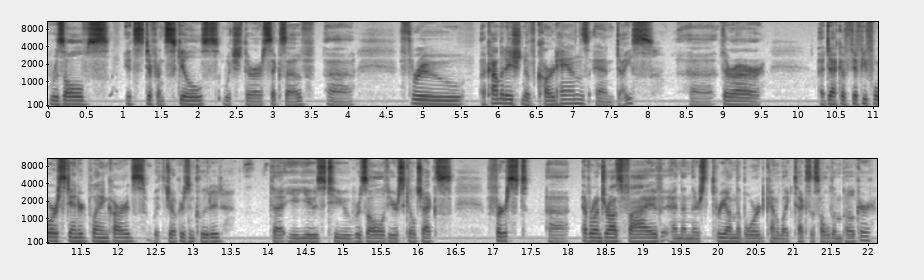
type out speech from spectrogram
resolves its different skills, which there are six of, uh, through a combination of card hands and dice. Uh, there are a deck of 54 standard playing cards with jokers included that you use to resolve your skill checks. First, uh, everyone draws five, and then there's three on the board, kind of like Texas Hold'em poker.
